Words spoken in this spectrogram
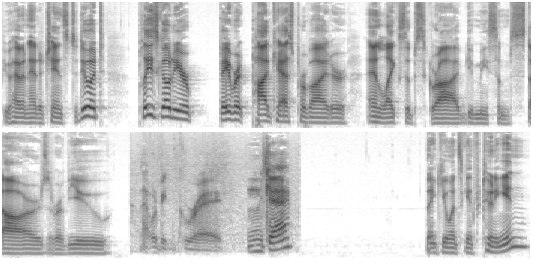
If you haven't had a chance to do it, please go to your favorite podcast provider and like, subscribe, give me some stars, a review. That would be great. Okay. Thank you once again for tuning in.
